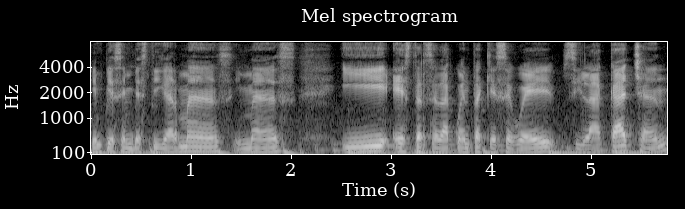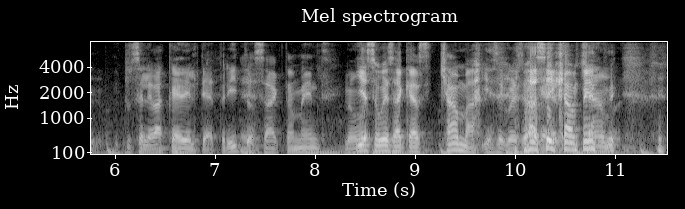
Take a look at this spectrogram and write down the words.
Y empieza a investigar más y más. Y Esther se da cuenta que ese güey, si la cachan, pues se le va a caer el teatrito. Exactamente. ¿No? Y ese güey se va a quedar sin chamba. Y ese güey se va a quedar sin Básicamente. chamba.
